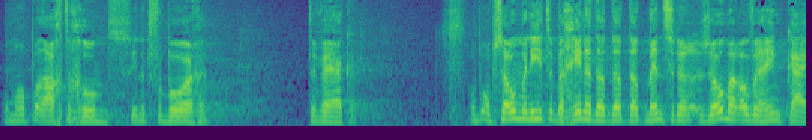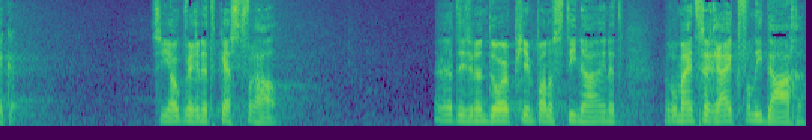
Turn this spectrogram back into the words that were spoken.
Om op de achtergrond, in het verborgen, te werken. Op, op zo'n manier te beginnen dat, dat, dat mensen er zomaar overheen kijken. Dat zie je ook weer in het kerstverhaal. Het is in een dorpje in Palestina, in het Romeinse Rijk van die dagen.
